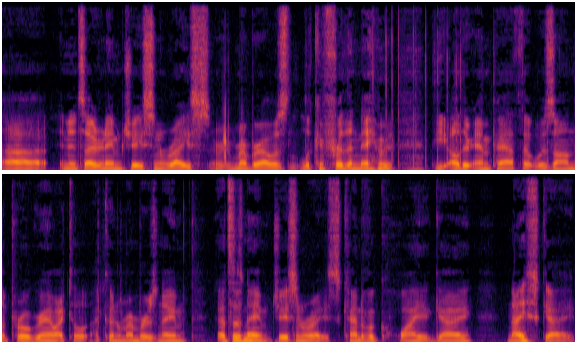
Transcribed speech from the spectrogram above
uh, an insider named Jason Rice. Remember, I was looking for the name of the other empath that was on the program. I told I couldn't remember his name. That's his name, Jason Rice. Kind of a quiet guy, nice guy,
